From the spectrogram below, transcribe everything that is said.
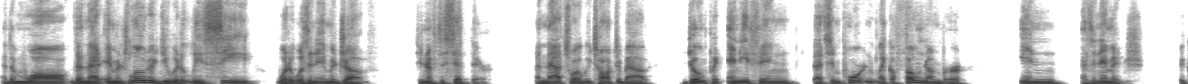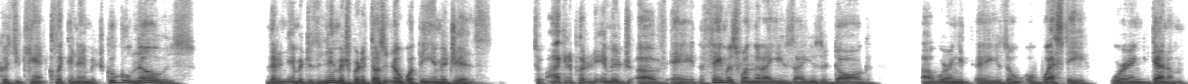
And then while then that image loaded, you would at least see what it was an image of. You didn't have to sit there. And that's why we talked about don't put anything that's important, like a phone number, in as an image because you can't click an image. Google knows that an image is an image, but it doesn't know what the image is. So I can put an image of a the famous one that I use. I use a dog uh, wearing a, a, a Westie wearing denim,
